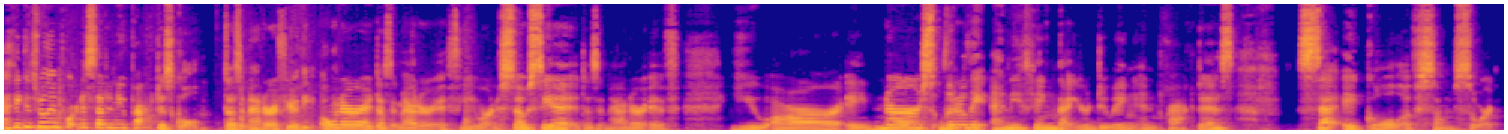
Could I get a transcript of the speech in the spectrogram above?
I think it's really important to set a new practice goal. It doesn't matter if you're the owner, it doesn't matter if you are an associate, it doesn't matter if you are a nurse, literally anything that you're doing in practice, set a goal of some sort.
